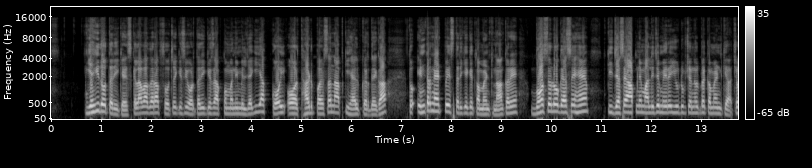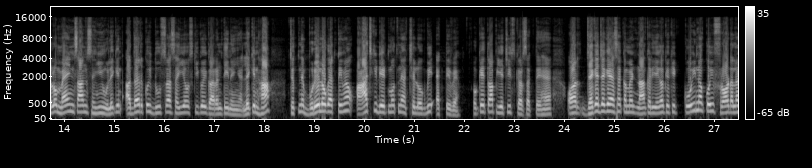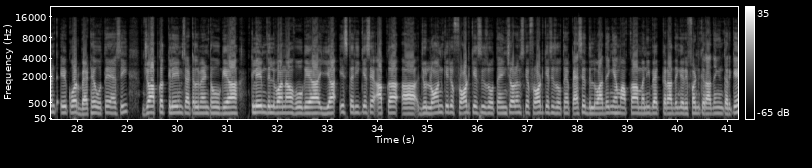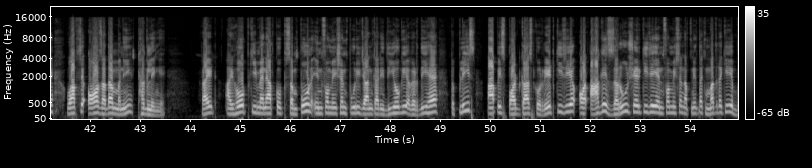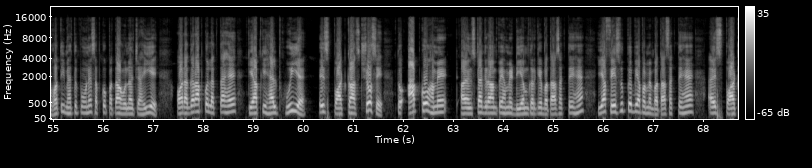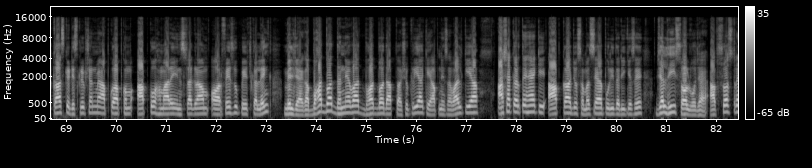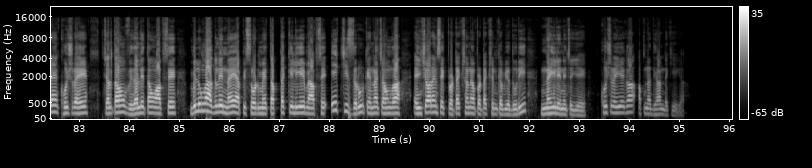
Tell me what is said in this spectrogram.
यही दो तरीके हैं। इसके अलावा अगर आप सोचें किसी और तरीके से आपको मनी मिल जाएगी या कोई और थर्ड पर्सन आपकी हेल्प कर देगा तो इंटरनेट पे इस तरीके के कमेंट ना करें। बहुत से लोग ऐसे हैं कि जैसे आपने मान लीजिए मेरे यूट्यूब चैनल पे कमेंट किया, चलो मैं इंसान सही हूँ, लेकिन अदर कोई दूसरा सही है, उसकी कोई गारंटी नहीं है। लेकिन हाँ जितने बुरे लोग एक्टिव हैं, आज की डेट में उतने अच्छे लोग भी एक्टिव हैं। ओके तो आप ये चीज़ कर सकते हैं। और जगह जगह ऐसा कमेंट ना करिएगा क्योंकि कोई ना कोई फ्रॉड अलंट एक और बैठे होते हैं ऐसी जो आपका क्लेम सेटलमेंट हो गया क्लेम दिलवाना हो गया या इस तरीके से आपका आ, जो लोन के जो फ्रॉड केसेस होते हैं इंश्योरेंस के फ्रॉड केसेस होते हैं पैसे दिलवा देंगे हम आपका मनी बैक करा देंगे रिफंड करा देंगे करके वो आपसे और ज़्यादा मनी ठग लेंगे। राइट आई होप कि मैंने आपको संपूर्ण इन्फॉर्मेशन पूरी जानकारी दी होगी। अगर दी है तो प्लीज़ आप इस पॉडकास्ट को रेट कीजिए और आगे ज़रूर शेयर कीजिए ये इन्फॉर्मेशन अपने तक मत रखिए, ये बहुत ही महत्वपूर्ण है, सबको पता होना चाहिए। और अगर आपको लगता है कि आपकी हेल्प हुई है इस पॉडकास्ट शो से तो आपको हमें इंस्टाग्राम पे हमें डीएम करके बता सकते हैं, या फेसबुक पे भी आप हमें बता सकते हैं। इस पॉडकास्ट के डिस्क्रिप्शन में आपको आपको आपको हमारे इंस्टाग्राम और फेसबुक पेज का लिंक मिल जाएगा। बहुत बहुत धन्यवाद बहुत बहुत आपका शुक्रिया कि आपने सवाल किया। आशा करते हैं कि आपका जो समस्या है पूरी तरीके से जल्द ही सॉल्व हो जाए। आप स्वस्थ रहें, खुश रहें। चलता हूँ, विदा लेता हूँ आपसे। मिलूँगा अगले नए एपिसोड में। तब तक के लिए मैं आपसे एक चीज़ ज़रूर कहना चाहूँगा। इंश्योरेंस एक प्रोटेक्शन है और प्रोटेक्शन कभी अधूरी नहीं लेनी चाहिए। खुश रहिएगा, अपना ध्यान रखिएगा।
